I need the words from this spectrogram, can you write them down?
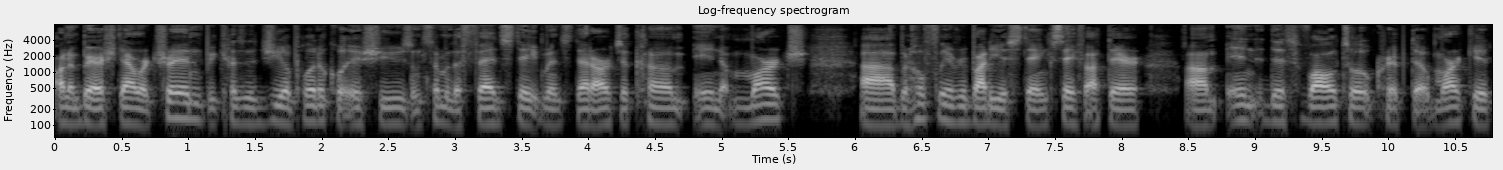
on a bearish downward trend because of geopolitical issues and some of the Fed statements that are to come in March. Uh, but hopefully everybody is staying safe out there um, in this volatile crypto market,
